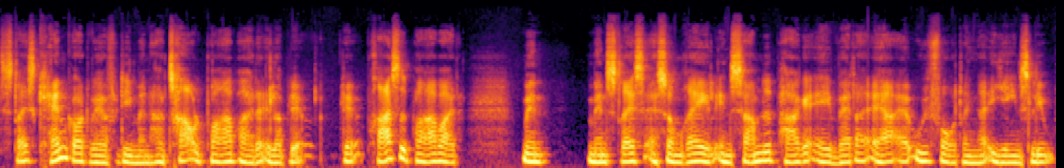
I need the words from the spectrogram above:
stress kan godt være, fordi man har travlt på arbejde eller bliver, bliver presset på arbejde, men, men stress er som regel en samlet pakke af, hvad der er af udfordringer i ens liv.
